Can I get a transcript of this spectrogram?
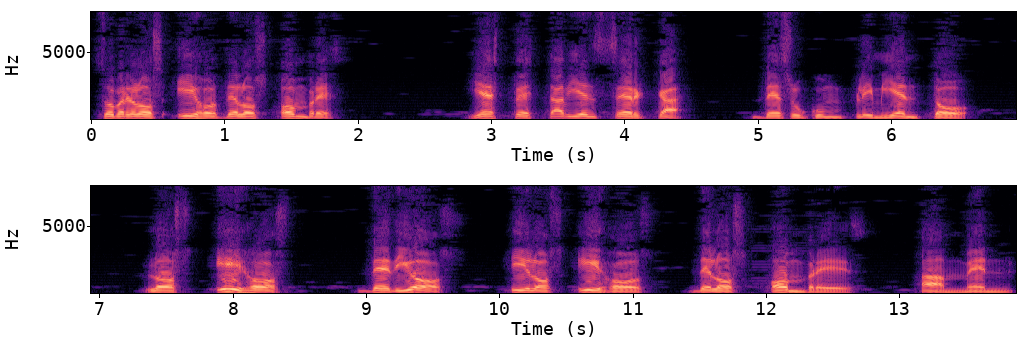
sobre los hijos de los hombres, y esto está bien cerca de su cumplimiento. Los hijos de Dios y los hijos de los hombres. Amén.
